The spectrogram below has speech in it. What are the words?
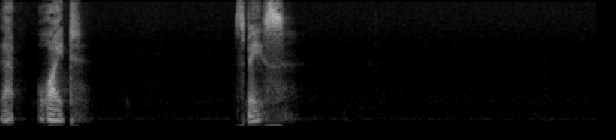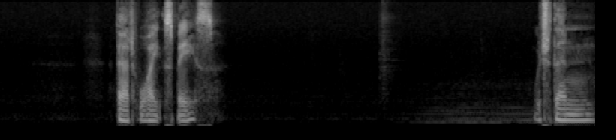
that white space that white space which then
